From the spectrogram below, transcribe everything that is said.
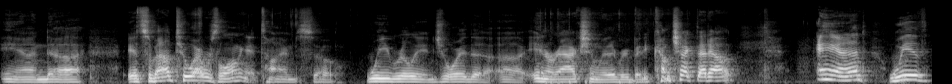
and uh, it's about two hours long at times. So we really enjoy the uh, interaction with everybody. Come check that out. And with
